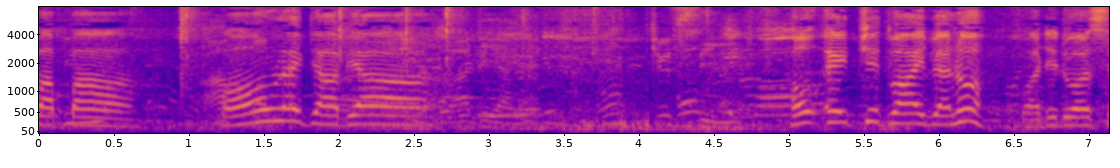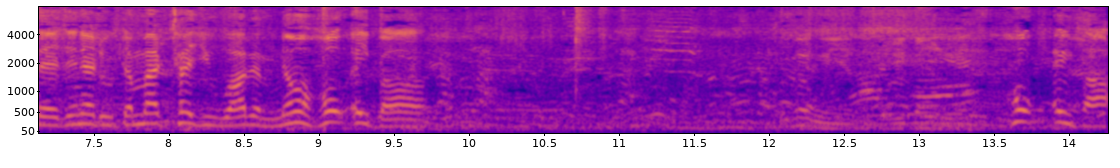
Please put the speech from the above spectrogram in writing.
ပပပေါင်းလိုက်တာဗျာကျူစီဟုတ်အိတ်ဖြစ်သွားပြီဗျာနော်ဟွာဒီတော့10ချင်းနဲ့တူတမတ်ထက်ယူသွားဗျာနော်ဟုတ်အိတ်ပါဘယ်ဝင်ရဒီကောင်းလဲ ဟုတ်အိတ်ပါ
